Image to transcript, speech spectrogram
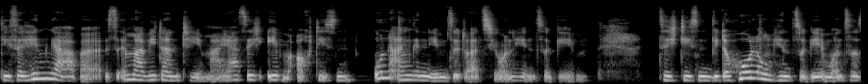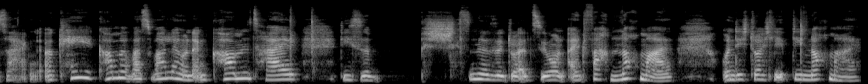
Diese Hingabe ist immer wieder ein Thema, ja, sich eben auch diesen unangenehmen Situationen hinzugeben sich diesen Wiederholungen hinzugeben und zu sagen, okay, komme was wolle und dann kommt halt diese beschissene Situation einfach nochmal und ich durchlebe die nochmal.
